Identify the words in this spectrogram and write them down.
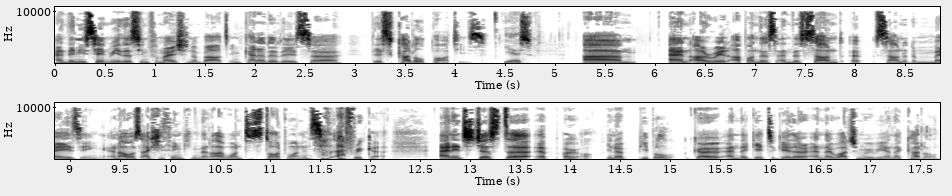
And then he sent me this information about in Canada there's uh, there's cuddle parties. Yes. Um, and I read up on this, and this sound uh, sounded amazing. And I was actually thinking that I want to start one in South Africa. And it's just uh, a, a, you know people go and they get together and they watch a movie and they cuddle.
